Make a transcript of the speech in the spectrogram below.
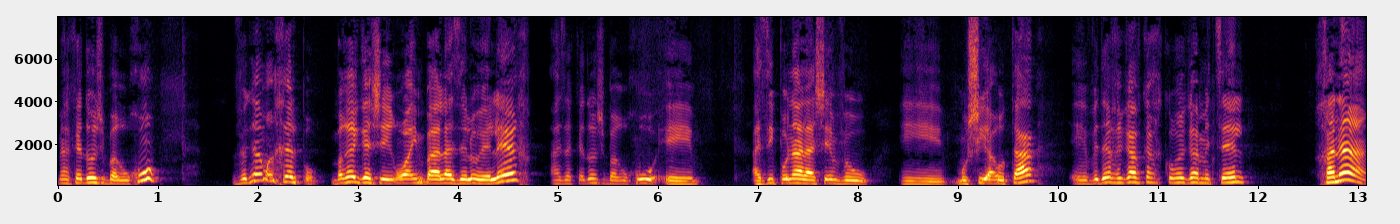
מהקדוש ברוך הוא, וגם רחל פה. ברגע שהיא רואה אם בעלה זה לא ילך, אז הקדוש ברוך הוא, אה, אז היא פונה להשם והוא אה, מושיע אותה. אה, ודרך אגב, כך קורה גם אצל חנה,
